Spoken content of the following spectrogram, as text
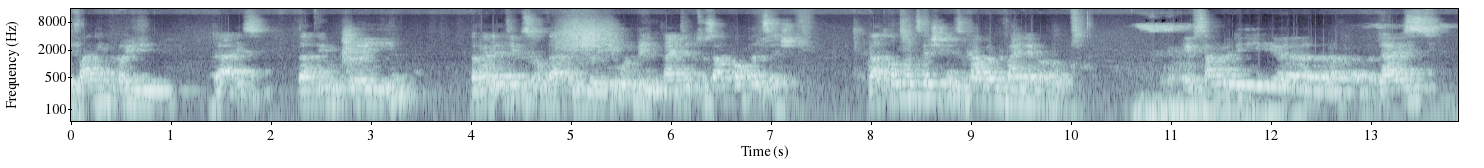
if an employee dies, that employee, the relatives of that employee will be entitled to some compensation. That compensation is covered by labor law. If somebody uh, dies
